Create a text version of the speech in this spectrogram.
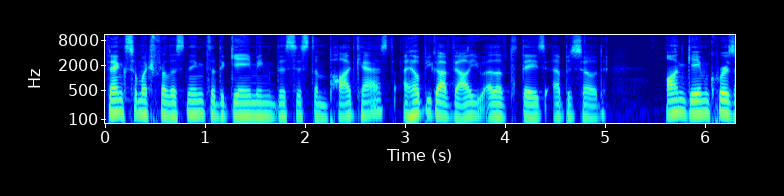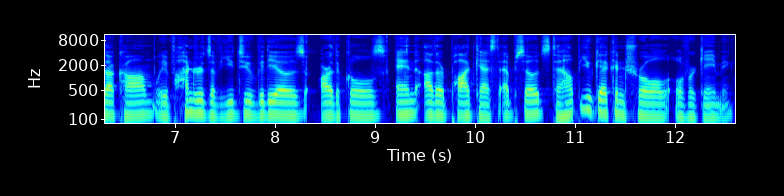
Thanks so much for listening to the Gaming the System podcast. I hope you got value out of today's episode. On GameQuitters.com, we have hundreds of YouTube videos, articles, and other podcast episodes to help you get control over gaming.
